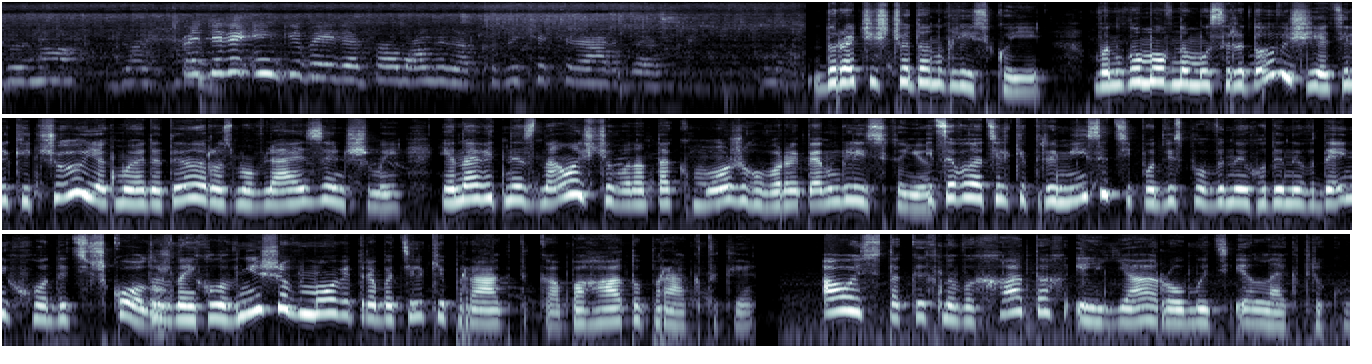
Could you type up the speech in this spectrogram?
They're, they're not. They're I didn't incubate it for long enough because we kicked it out of there. До речі, щодо англійської. В англомовному середовищі я тільки чую, як моя дитина розмовляє з іншими. Я навіть не знала, що вона так може говорити англійською. І це вона тільки три місяці по дві з половиною години в день ходить в школу. Тож найголовніше в мові треба тільки практика, багато практики. А ось в таких нових хатах Ілля робить електрику.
